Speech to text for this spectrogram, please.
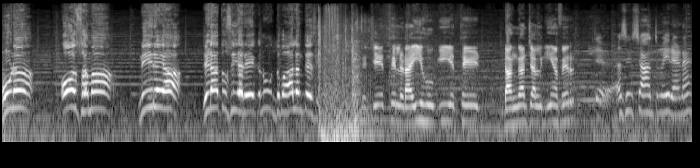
ਹੁਣ ਉਹ ਸਮਾਂ ਨਹੀਂ ਰਿਹਾ ਜਿਹੜਾ ਤੁਸੀਂ ਹਰੇਕ ਨੂੰ ਦਬਾ ਲੈਂਦੇ ਸੀ। ਤੇ ਜੇ ਇੱਥੇ ਲੜਾਈ ਹੋ ਗਈ ਇੱਥੇ ਡਾਂਗਾ ਚੱਲ ਗਈਆਂ ਫਿਰ? ਤੇ ਅਸੀਂ ਸ਼ਾਂਤਮਈ ਰਹਿਣਾ ਹੈ।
